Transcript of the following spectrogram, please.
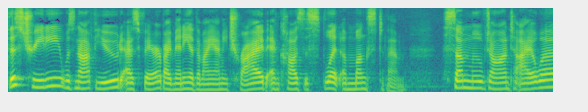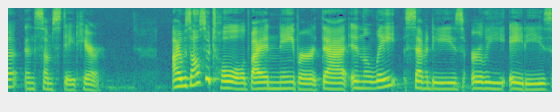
This treaty was not viewed as fair by many of the Miami tribe and caused a split amongst them. Some moved on to Iowa and some stayed here. I was also told by a neighbor that in the late 70s, early 80s,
